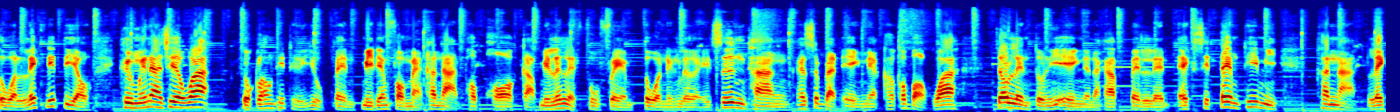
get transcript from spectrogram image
ตัวเล็กนิดเดียว คือไม่น่าเชื่อว่า ตัวกล้องที่ถืออยู่เป็น medium format ขนาดพอๆกับ mirrorless full frame ตัวหนึ่งเลย ซึ่งทาง Hasselblad เองเนี่ยเขาก็บอกว่าเจ้าเลนส์ตัวนี้เองเนี่ยนะครับ เป็นเลนส์ X system ที่มีขนาดเล็ก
